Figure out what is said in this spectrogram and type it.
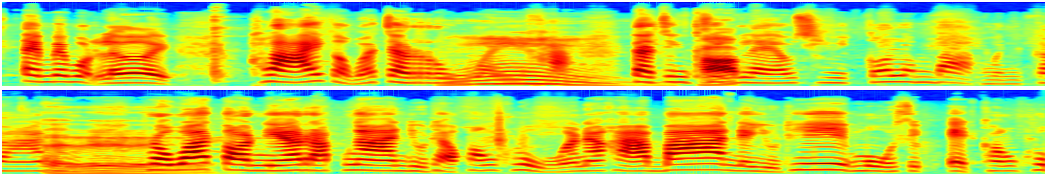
ชรเต็มไปหมดเลย คล้ายกับว่าจะรวยค่ะอืมแต่จครัริงบๆแล้วชีวิตก็ลำบากเหมือนกันเออเพราะว่าตอนนี้รับงานอยู่แถวคลองขลุงอะนะคะ บ้านเนี่ยอยู่ที่หมู่ 11คลองขลุง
